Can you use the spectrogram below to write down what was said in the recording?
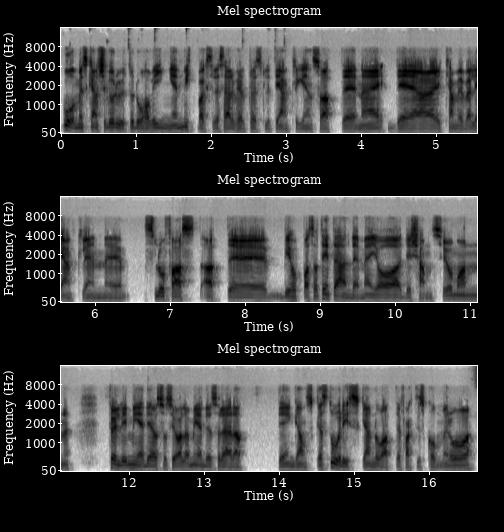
Gomes kanske går ut och då har vi ingen mittbacksreserv helt plötsligt egentligen. Så att eh, nej, det kan vi väl egentligen eh, slå fast att eh, vi hoppas att det inte händer. Men ja, det känns ju om man följer media och sociala medier sådär att det är en ganska stor risk ändå att det faktiskt kommer att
